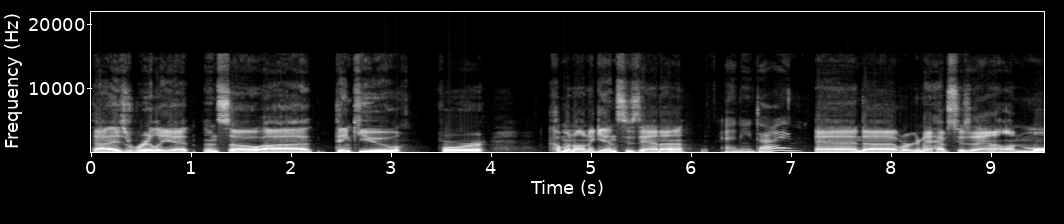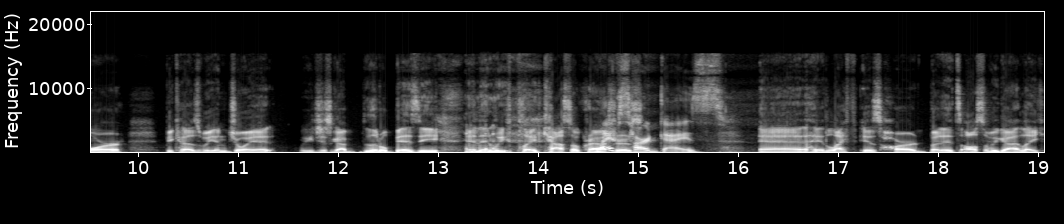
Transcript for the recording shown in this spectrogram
That is really it. And so, uh, thank you for coming on again, Susanna. anytime. And uh, we're gonna have Susanna on more because we enjoy it. We just got a little busy, and then we played Castle Crashers. life's hard guys. And hey, life is hard, but it's also we got like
